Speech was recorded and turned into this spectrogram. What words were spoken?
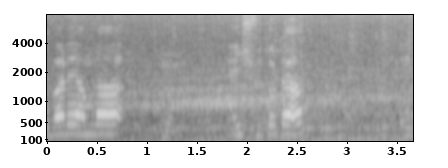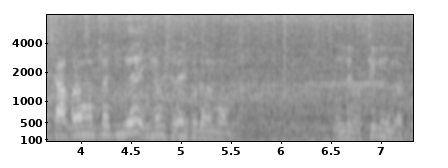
এবারে আমরা এই সুতোটা, এই কাপড়ের মধ্যে দিয়ে এইভাবে সেলাই করে নেব আমরা। এইভাবে, ঠিক এইভাবে।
